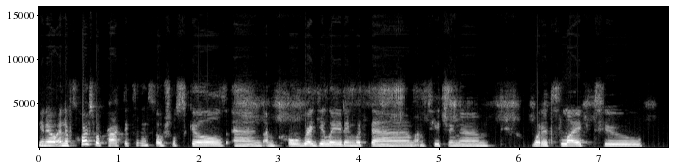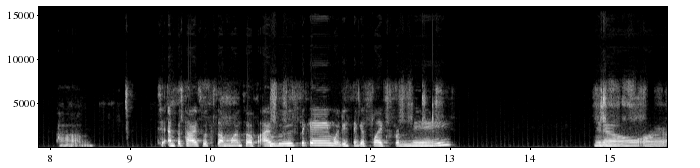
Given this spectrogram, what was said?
you know and of course we're practicing social skills and i'm co-regulating with them i'm teaching them what it's like to um, to empathize with someone. So if I lose the game, what do you think it's like for me? You know, or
